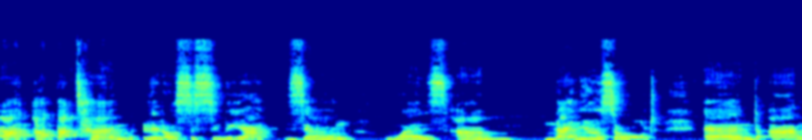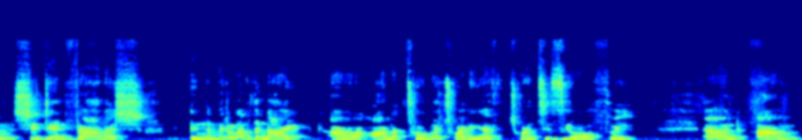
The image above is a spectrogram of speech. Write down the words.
at, at that time, little Cecilia Zhang was um, nine years old, and um, she did vanish in the middle of the night uh, on October 20th, 2003. And um,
